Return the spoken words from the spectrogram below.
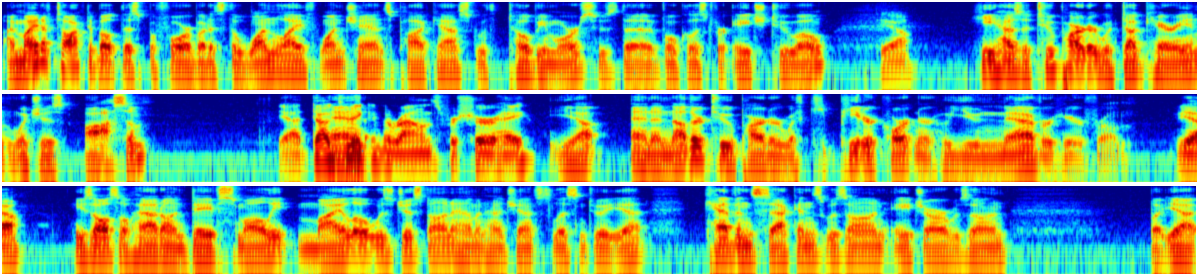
I might have talked about this before, but it's the One Life, One Chance podcast with Toby Morse, who's the vocalist for H2O. Yeah. He has a two parter with Doug Carrion, which is awesome. Yeah, Doug's And- making the rounds for sure, hey. Yep. And another two parter with Peter Cortner, who you never hear from. Yeah. He's also had on Dave Smalley. Milo was just on. I haven't had a chance to listen to it yet. Kevin Seconds was on. HR was on. But yeah,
